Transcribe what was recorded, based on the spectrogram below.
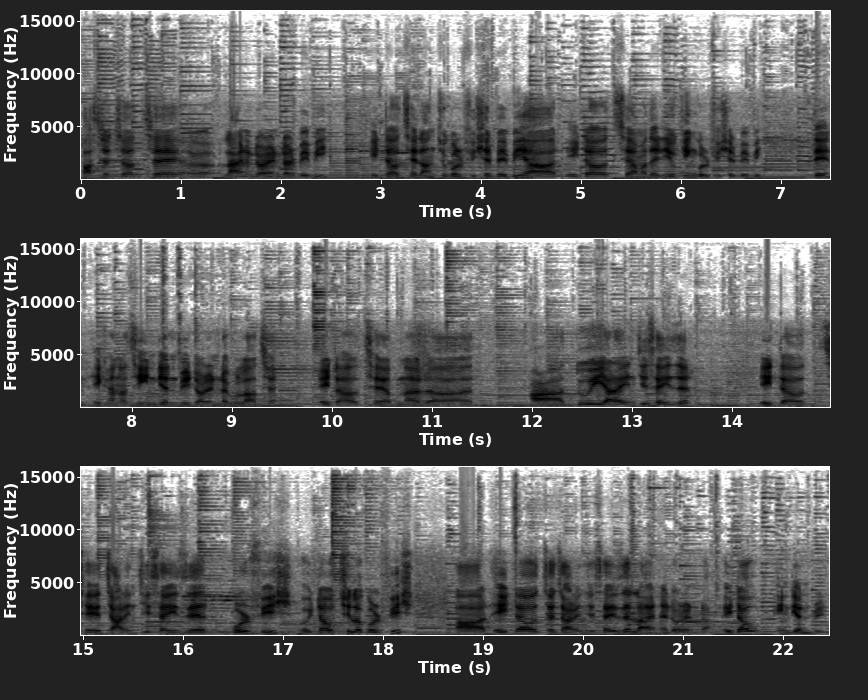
ফার্স্ট হচ্ছে হচ্ছে লায়ন ডরেন্ডার বেবি এটা হচ্ছে রাঞ্চু গোল্ডফিশের বেবি আর এইটা হচ্ছে আমাদের রিউকিং গোল্ডফিশের বেবি দেন এখানে হচ্ছে ইন্ডিয়ান ব্রিড অরেন্ডাগুলো আছে। এইটা হচ্ছে আপনার দুই আড়াই ইঞ্চি সাইজের। এইটা হচ্ছে চার ইঞ্চি সাইজের গোল্ডফিশ ওইটাও ছিল গোল্ডফিশ আর এইটা হচ্ছে চার ইঞ্চি সাইজের লায়ন হেড অরেন্ডা এটাও ইন্ডিয়ান ব্রিড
